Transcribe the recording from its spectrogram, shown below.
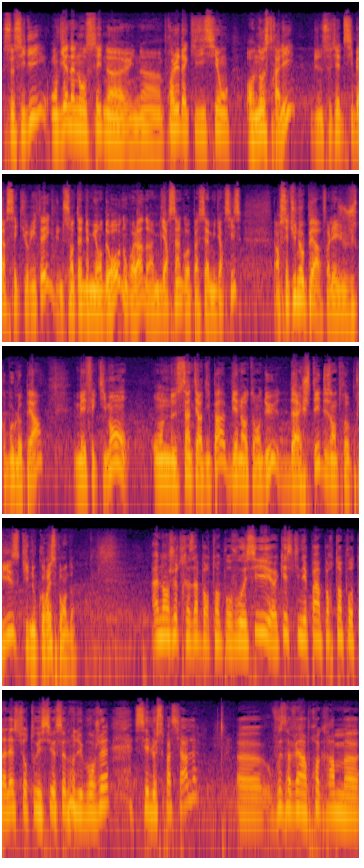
Ceci dit, on vient d'annoncer un projet d'acquisition en Australie d'une société de cybersécurité d'une centaine de millions d'euros. Donc voilà, d'un milliard cinq, on va passer à un milliard six. Alors c'est une OPA, il fallait jusqu'au bout de l'OPA. Mais effectivement, on ne s'interdit pas, bien entendu, d'acheter des entreprises qui nous correspondent. Un enjeu très important pour vous aussi. Euh, qu'est-ce qui n'est pas important pour Thales, surtout ici au Salon du Bourget? C'est le spatial. Euh, vous avez un programme euh,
